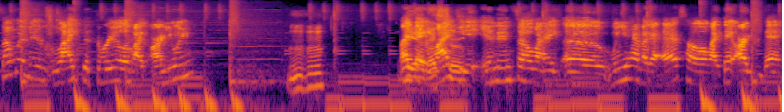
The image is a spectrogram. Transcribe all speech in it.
some women like the thrill of like arguing, Mm-hmm. like Yeah, they like true. it, and then so like uh, when you have like an asshole, like they argue back.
